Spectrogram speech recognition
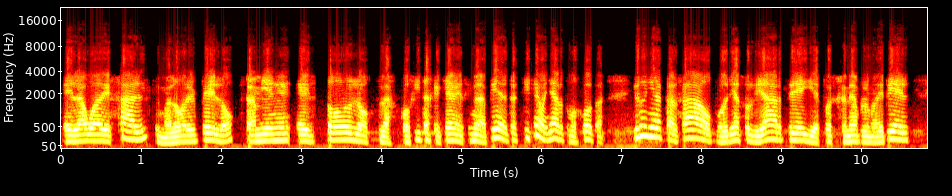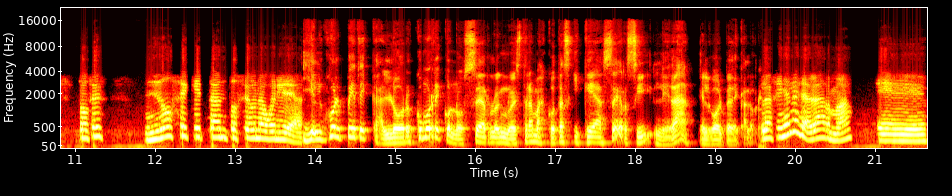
el agua de sal, que malogra el pelo, también el, todas las cositas que quedan encima de la piel, entonces tienes que bañar a tu mascota. Y uno llega cansado, podrías olvidarte y después genera problema de piel. Entonces, no sé qué tanto sea una buena idea. Y el golpe de calor, ¿cómo reconocerlo en nuestras mascotas y qué hacer si le da el golpe de calor? Las señales de alarma eh,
